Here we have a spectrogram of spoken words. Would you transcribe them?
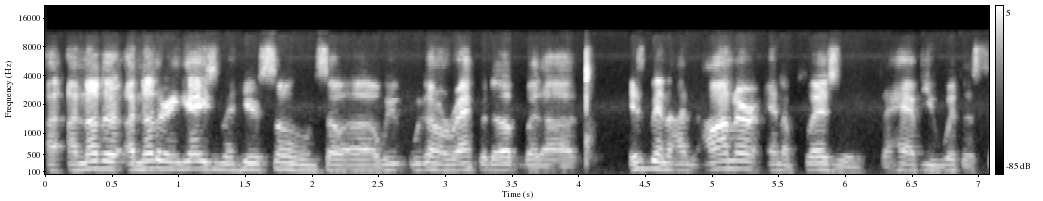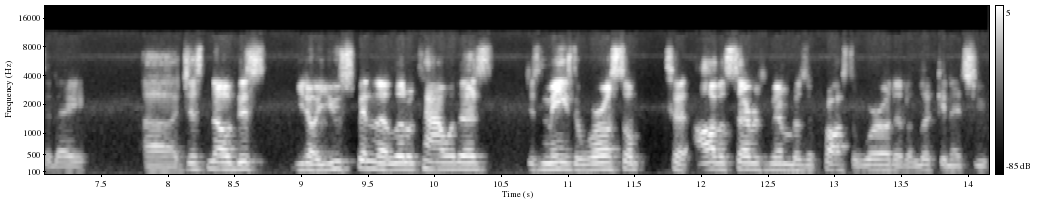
a another another engagement here soon, so uh, we we're gonna wrap it up. But uh, it's been an honor and a pleasure to have you with us today. Uh, just know this, you know, you spending a little time with us just means the world so to all the service members across the world that are looking at you.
